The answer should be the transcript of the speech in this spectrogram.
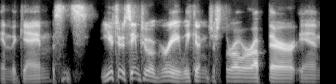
in the game. Since you two seem to agree, we can just throw her up there in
